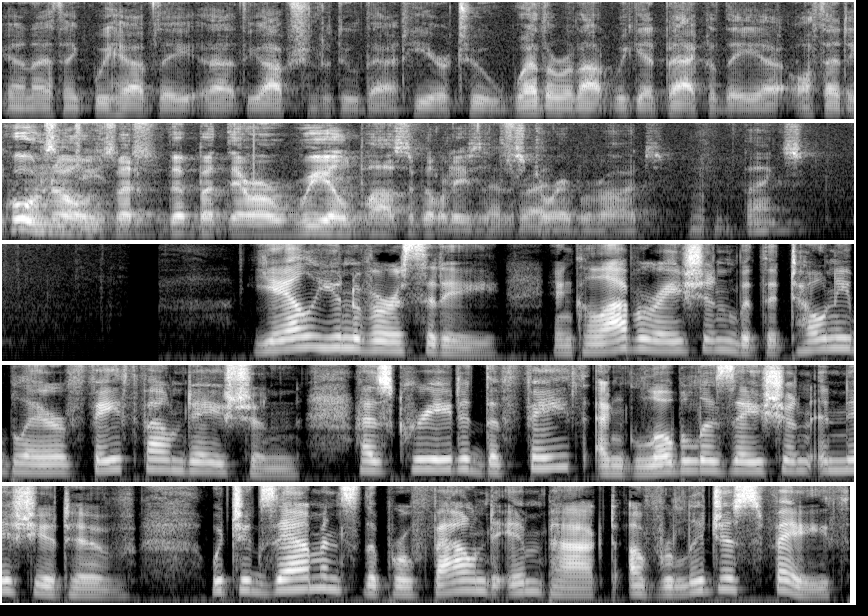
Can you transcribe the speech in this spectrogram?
And I think we have the, uh, the option to do that here too, whether or not we get back to the uh, authentic Who knows? But, but there are real possibilities that That's the right. story provides. Thanks. Yale University, in collaboration with the Tony Blair Faith Foundation, has created the Faith and Globalization Initiative, which examines the profound impact of religious faith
